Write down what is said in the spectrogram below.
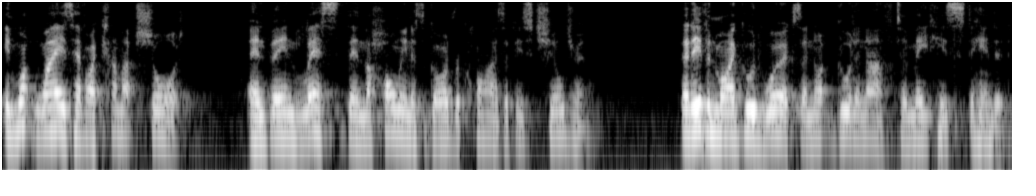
In what ways have I come up short and been less than the holiness God requires of his children? That even my good works are not good enough to meet his standard.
